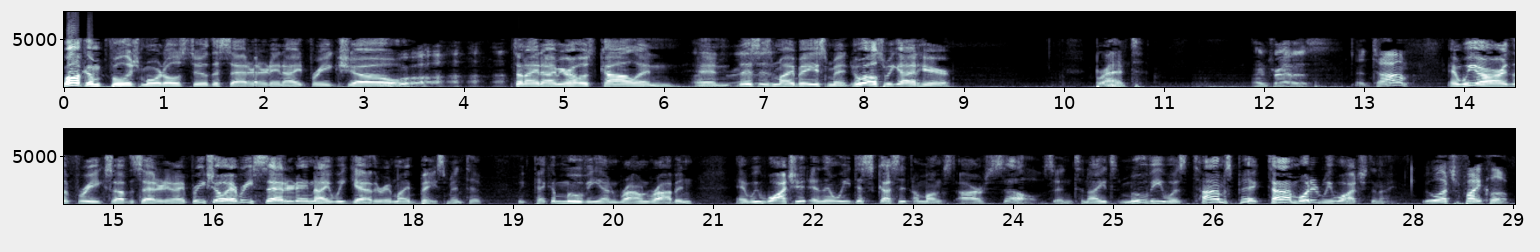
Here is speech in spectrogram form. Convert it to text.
Welcome, foolish mortals, to the Saturday Night Freak Show. Tonight I'm your host, Colin, and Brad. this is my basement. Who else we got here? Brent. I'm Travis. And Tom. And we are the freaks of the Saturday Night Freak Show. Every Saturday night we gather in my basement. To, we pick a movie on round robin, and we watch it, and then we discuss it amongst ourselves. And tonight's movie was Tom's pick. Tom, what did we watch tonight? We watched Fight Club.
